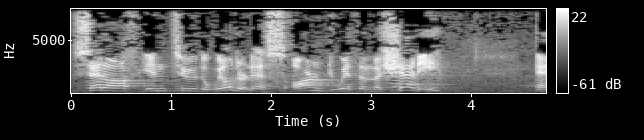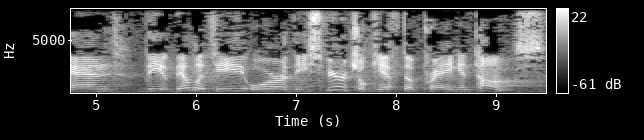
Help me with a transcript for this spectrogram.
set off into the wilderness armed with a machete and the ability or the spiritual gift of praying in tongues.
